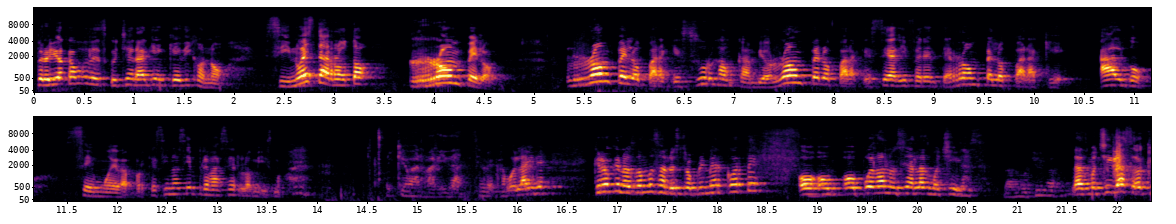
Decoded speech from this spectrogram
Pero yo acabo de escuchar a alguien que dijo, no, si no está roto, rómpelo. Rómpelo para que surja un cambio, rómpelo para que sea diferente, rómpelo para que algo se mueva, porque si no siempre va a ser lo mismo. Qué barbaridad, se me acabó el aire. Creo que nos vamos a nuestro primer corte o puedo anunciar las mochilas. Las mochilas. Las mochilas, ok.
